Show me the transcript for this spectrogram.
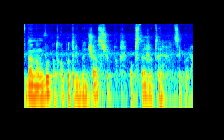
в даному випадку потрібен час, щоб обстежити ці поля.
